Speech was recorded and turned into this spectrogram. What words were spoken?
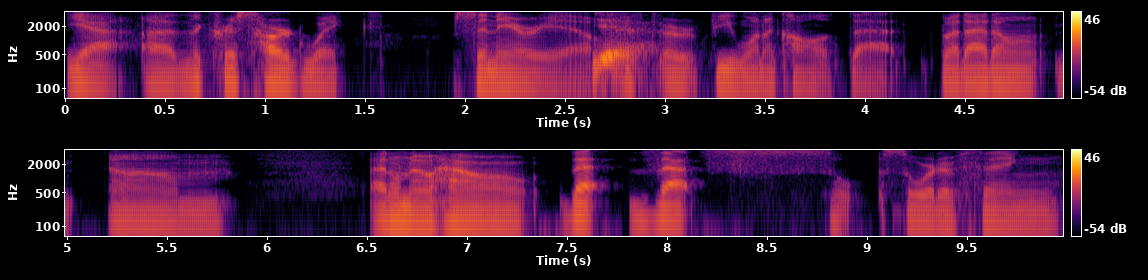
yeah, uh, the Chris Hardwick scenario, yeah. if, or if you want to call it that. But I don't, um, I don't know how that that so, sort of thing.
